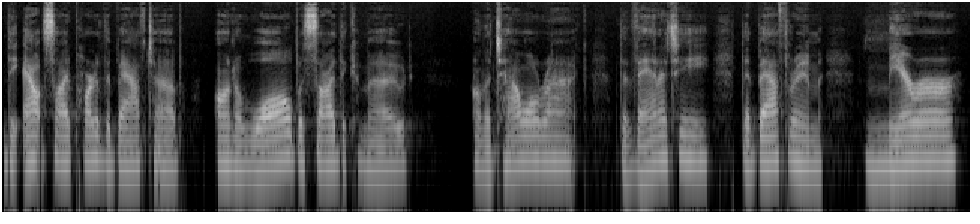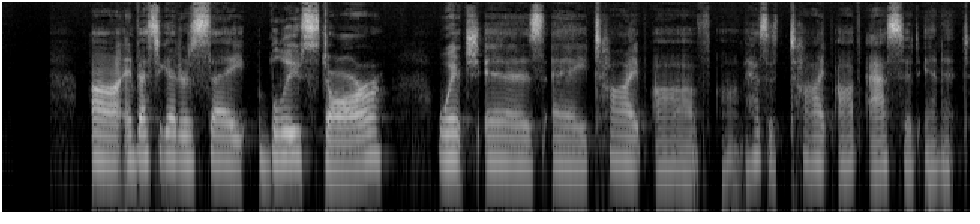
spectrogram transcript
the outside part of the bathtub, on a wall beside the commode, on the towel rack, the vanity, the bathroom mirror. Uh, investigators say blue star, which is a type of um, has a type of acid in it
